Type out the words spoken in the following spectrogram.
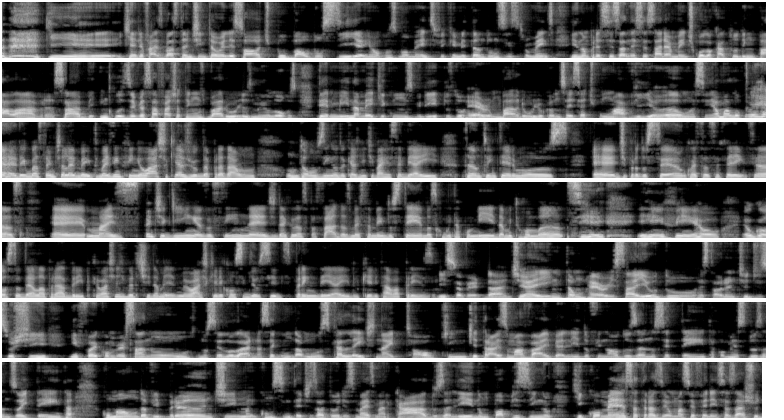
que, que ele faz bastante. Então ele só, tipo, balbucia em alguns momentos, fica imitando uns instrumentos e não precisa necessariamente colocar tudo em palavras, sabe? Inclusive essa faixa tem uns barulhos meio loucos. Termina meio que com uns gritos do Harry, um barulho que eu não sei se é tipo um avião, assim, é uma loucura. É, tem bastante elemento, mas enfim, eu acho que ajuda para dar um, um tomzinho do que a gente vai receber aí, tanto em termos é, de produção, com essas referências é, mais antiguinhas, assim, né, de décadas passadas, mas também dos temas, com muita comida, muito romance, e enfim, eu, eu gosto dela para abrir, porque eu acho divertida mesmo, eu acho que ele conseguiu se desprender aí do que ele tava preso. Isso é verdade. E aí, então, Harry saiu do restaurante de sushi e foi conversar no, no celular na segunda música, Late Night Talking, que traz uma vibe ali do final dos anos 70, começo dos anos 80, com uma onda vibrante, com sintetizadores mais marcados ali, num popzinho que começa a trazer umas referências, acho,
